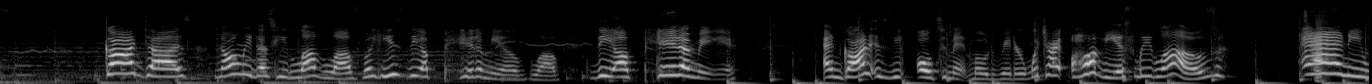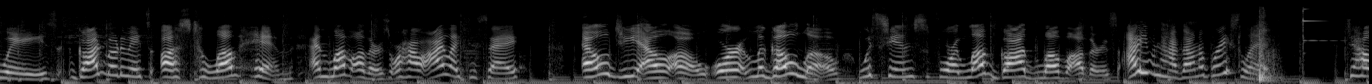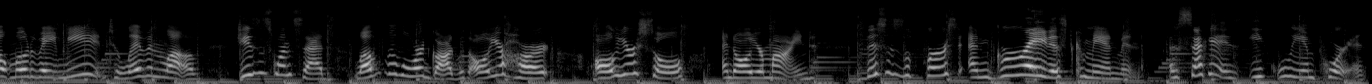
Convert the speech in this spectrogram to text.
God does. Not only does he love love, but he's the epitome of love. The epitome. And God is the ultimate motivator, which I obviously love. Anyways, God motivates us to love Him and love others, or how I like to say, LGLO, or LEGOLO, which stands for Love God, Love Others. I even have that on a bracelet to help motivate me to live in love. Jesus once said, Love the Lord God with all your heart, all your soul, and all your mind. This is the first and greatest commandment. A second is equally important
